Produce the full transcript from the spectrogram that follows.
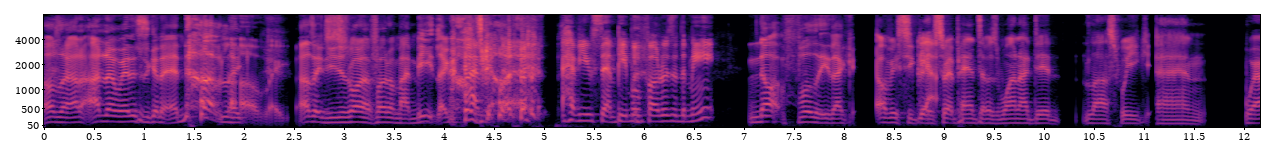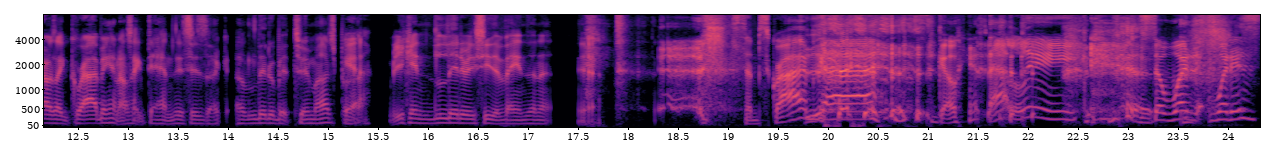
I was like, I don't, I don't know where this is gonna end up. Like, oh my. I was like, do you just want a photo of my meat? Like, what's Have, going on? have you sent people photos of the meat? Not fully. Like, obviously, Great Yeah. Sweatpants. There was one I did last week, and where I was like grabbing it, and I was like, damn, this is like a little bit too much. But Yeah. you can literally see the veins in it. Yeah. Subscribe, guys. Go hit that link. Yeah. So what what is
